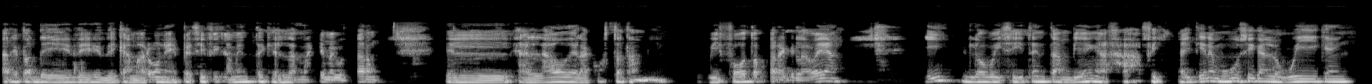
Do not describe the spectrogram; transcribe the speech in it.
arepas de, camarones específicamente, que es las más que me gustaron, el, al lado de la costa también. Vi fotos para que la vean y lo visiten también a Jafi. Ahí tiene música en los weekends,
